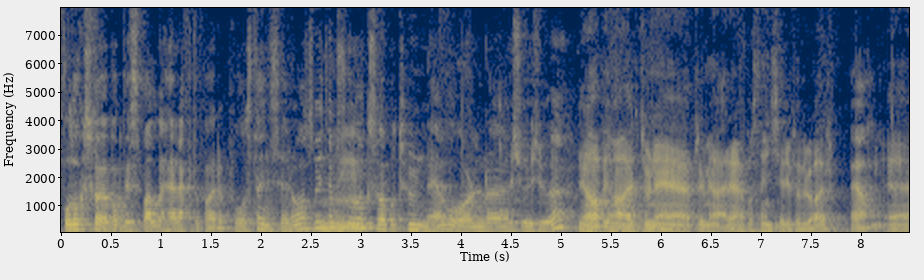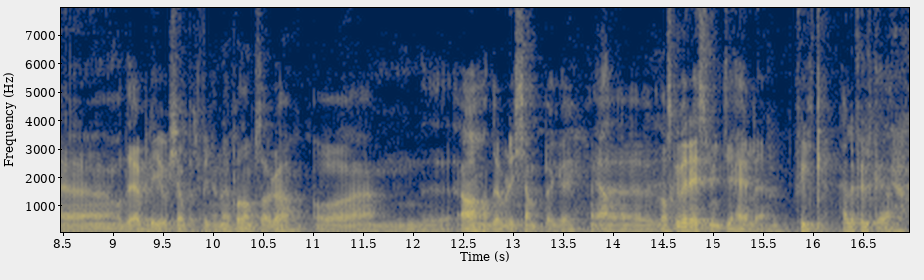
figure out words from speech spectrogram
Og dere skal jo faktisk spille det her ekteparet på Steinkjer òg, så vidt jeg Mm. Dere skal på turné våren eh, 2020. Ja, vi har turnépremiere på Steinkjer i februar. Ja. Eh, og det blir jo kjempespennende på Damsaga, Og eh, ja, det blir kjempegøy. Ja. Eh, da skal vi reise rundt i hele fylket. Hele fylket. ja.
